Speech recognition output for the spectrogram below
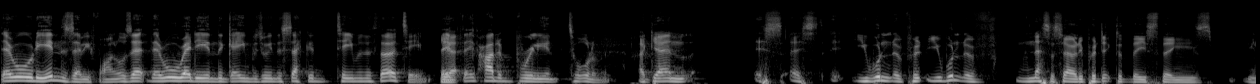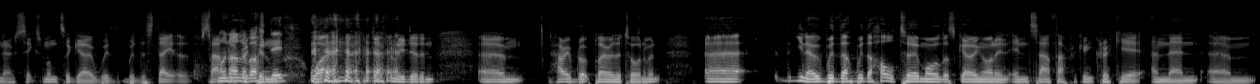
They're already in the semi-finals. They're, they're already in the game between the second team and the third team. They've, Yeah. they've had a brilliant tournament. Again, it's it's you wouldn't have you wouldn't have necessarily predicted these things. You know, six months ago with with the state of South Well, none of us African. did. Why- definitely didn't. Um, Harry Brook, player of the tournament. Uh, you know, with the with the whole turmoil that's going on in, in South African cricket, and then um,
